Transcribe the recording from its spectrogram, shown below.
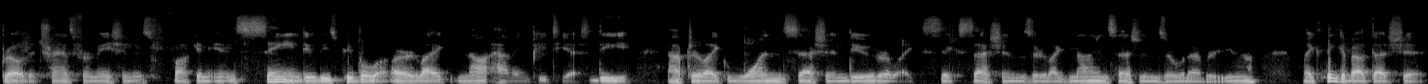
bro, the transformation is fucking insane, dude. These people are like not having PTSD after like one session, dude, or like six sessions or like nine sessions or whatever, you know? Like think about that shit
